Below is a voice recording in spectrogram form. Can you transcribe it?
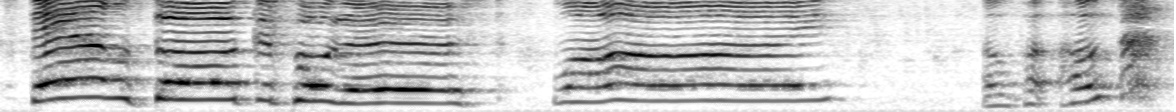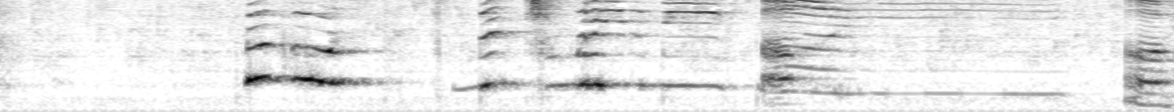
Still stuck and polished. Why? Oh, host. host betrayed me. Bye. Oh,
